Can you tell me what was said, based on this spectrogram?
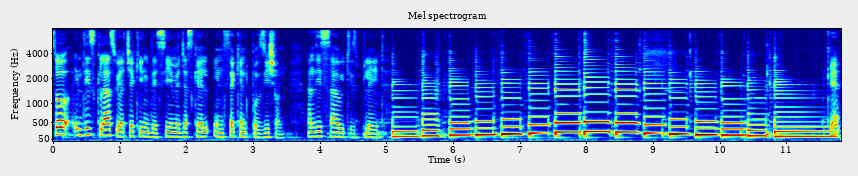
So in this class, we are checking the C major scale in second position, and this is how it is played. Okay.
